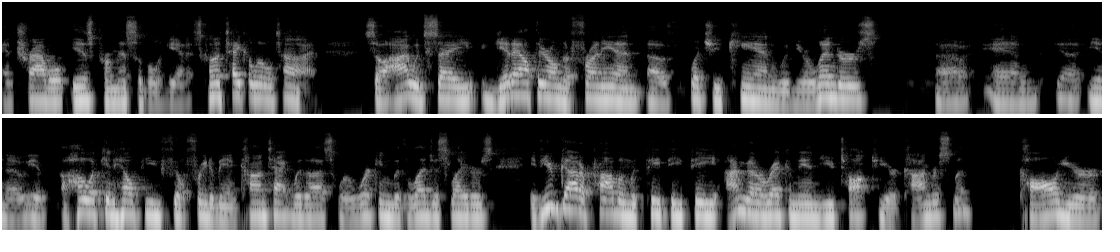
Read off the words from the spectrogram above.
and travel is permissible again. It's going to take a little time. So I would say get out there on the front end of what you can with your lenders. Uh, and, uh, you know, if AAHOA can help you, feel free to be in contact with us. We're working with legislators. If you've got a problem with PPP, I'm going to recommend you talk to your congressman, call your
